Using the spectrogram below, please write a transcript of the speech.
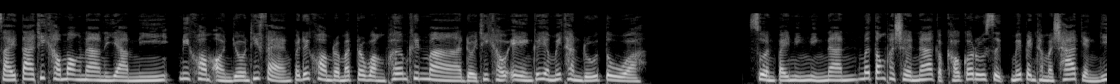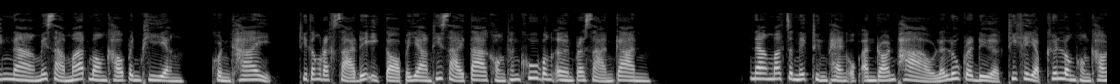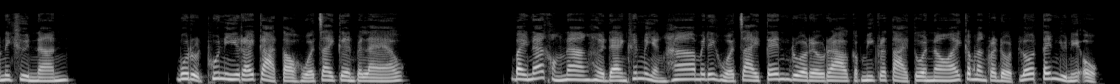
สายตาที่เขามองนางในยามนี้มีความอ่อนโยนที่แฝงไปด้วยความระมัดระวังเพิ่มขึ้นมา โดยที่เขาเองก็ยังไม่ทันรู้ตัว ส่วนไปหนิงหนิงนั้นเมื่อต้องเผชิญหน้ากับเขาก็รู้สึกไม่เป็นธรรมชาติอย่างยิ่งนางไม่สามารถมองเขาเป็นเพียง คนไข้ที่ต้องรักษาได้อีกต่อไปยามที่สายตาของทั้งคู่บังเอิญประสานกัน นางมักจะนึกถึงแผงอกอันร้อนเผาและลูกกระเดือกที่ขยับขึ้นลงของเขาในคืนนั้น บุรุษผู้นี้ไร้กาจต่อหัวใจเกินไปแล้ว ใบหน้าของนางเห่อแดงขึ้นมาอย่างห้าไม่ได้หัวใจเต้นรัวเรวๆกับมีกระต่ายตัวน้อยกำลังกระโดดโลดเต้นอยู่ในอก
